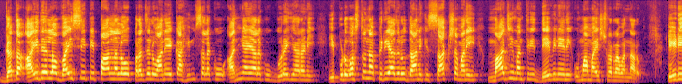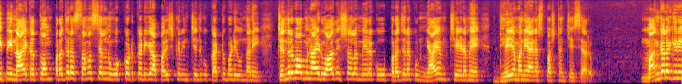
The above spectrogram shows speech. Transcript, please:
గత ఐదేళ్ళ వైసీపీ పాలనలో ప్రజలు అనేక హింసలకు అన్యాయాలకు గురయ్యారని ఇప్పుడు వస్తున్న ఫిర్యాదులు దానికి సాక్ష్యమని మాజీ మంత్రి దేవినేని ఉమామహేశ్వరరావు అన్నారు. టీడీపీ నాయకత్వం ప్రజల సమస్యలను ఒక్కొక్కటిగా పరిష్కరించేందుకు కట్టుబడి ఉందని చంద్రబాబు నాయుడు ఆదేశాల మేరకు ప్రజలకు న్యాయం చేయడమే ధ్యేయమని ఆయన స్పష్టం చేశారు. మంగళగిరి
